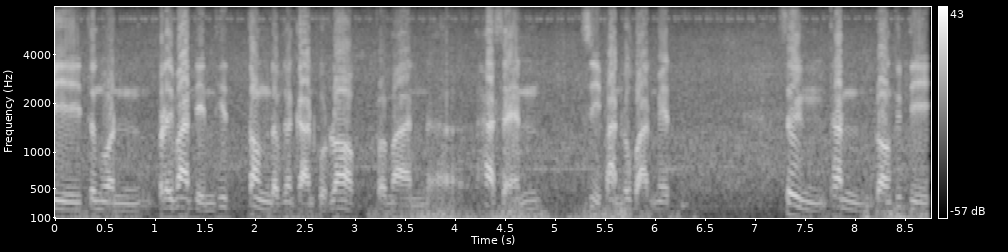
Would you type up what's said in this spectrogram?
มีจำนวนปริมาตรดินที่ต้องดำเนินการขุดลอกประมาณ 5 4 0 0 0 ลูกบาศก์เมตร ซึ่งท่านรองทิบดี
